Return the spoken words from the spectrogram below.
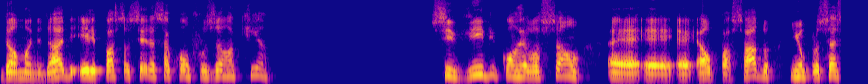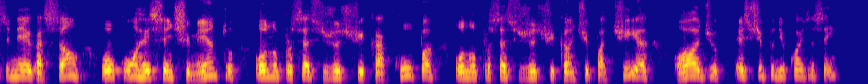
da humanidade, ele passa a ser essa confusão aqui. Ó. Se vive com relação é, é, é, ao passado em um processo de negação, ou com ressentimento, ou no processo de justificar culpa, ou no processo de justificar antipatia, ódio, esse tipo de coisa assim.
